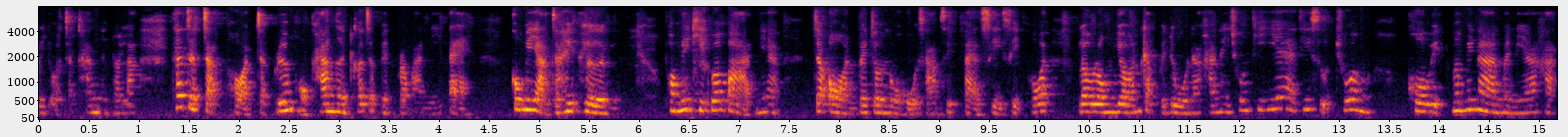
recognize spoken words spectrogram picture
ประโยชน์จากค่าเงินดอลลาร์ถ้าจะจัดพอร์ตจากเรื่องของค่าเงินก็จะเป็นประมาณนี้แต่ ก็ไม่อยากจะให้เพลินเพราะไม่คิดว่าบาทเนี่ยจะอ่อนไปจนโอ้โหสามสิบแปดสี่สิบเพราะว่าเราลองย้อนกลับไปดูนะคะ ในช่วงที่แย่ที่สุดช่วงโควิดเมื่อไม่นานมานี้ค่ะ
